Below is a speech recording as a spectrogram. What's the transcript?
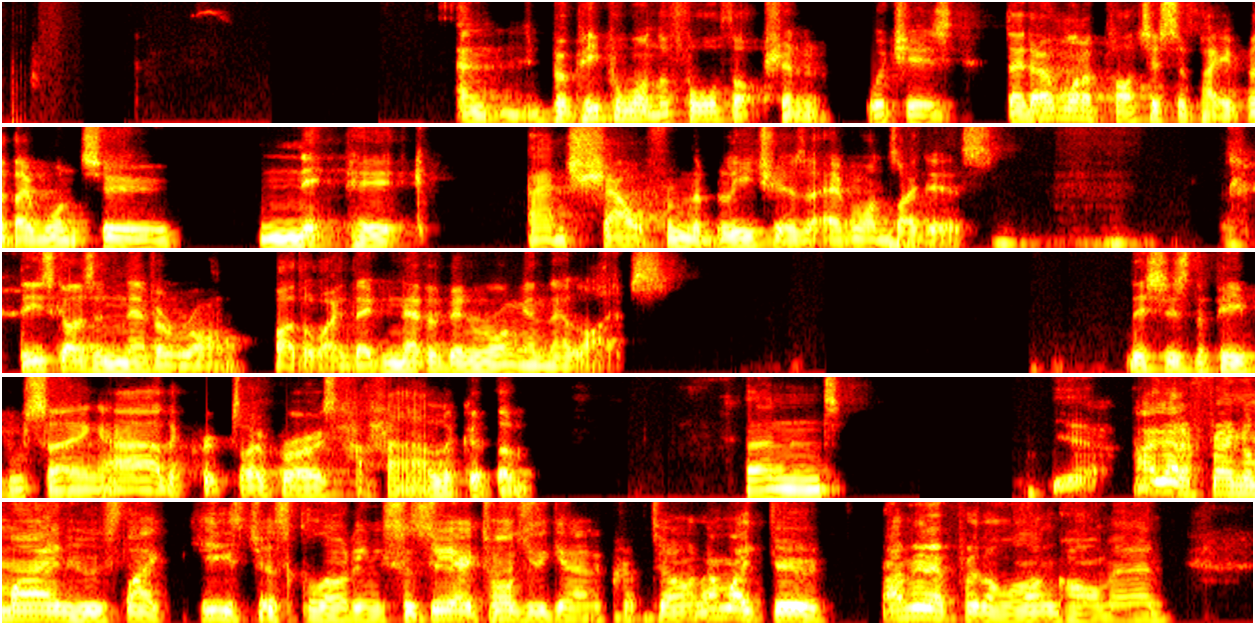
and but people want the fourth option, which is they don't want to participate, but they want to nitpick and shout from the bleachers at everyone's ideas. These guys are never wrong, by the way. They've never been wrong in their lives. This is the people saying, ah, the crypto bros, haha, look at them. And yeah, I got a friend of mine who's like, he's just gloating. He says, Yeah, I told you to get out of crypto. And I'm like, dude, I'm in it for the long haul, man.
